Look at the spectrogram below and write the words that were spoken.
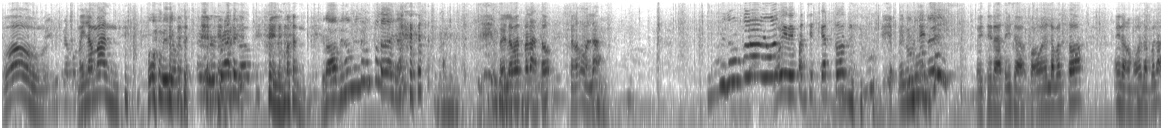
Wow! May laman! Oh, may laman. Surprise! may laman. Grabe na, may laman pala yan. May laman pala to. Pero wala. May laman pala yun. Uy, may pansit canton. may noodles. Wait, natin isa. Baka wala laman to. Ay, nakabukas na pala.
